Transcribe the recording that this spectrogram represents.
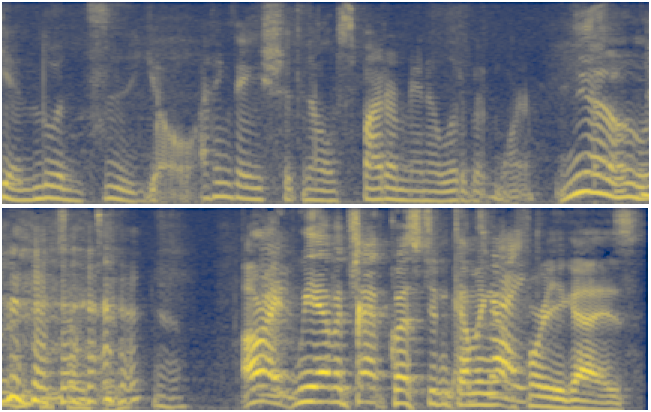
言论自由。I think they should know Spider-Man a little bit more. Yeah, I think so too. Yeah. All right, we have a chat question coming right. up for you guys.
